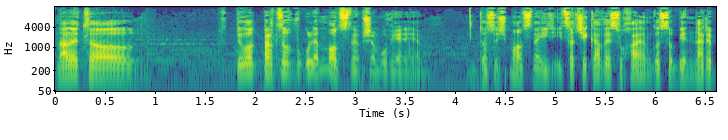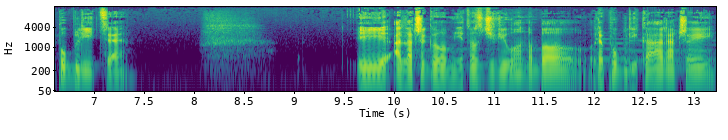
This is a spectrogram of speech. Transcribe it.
No ale to było bardzo w ogóle mocne przemówienie. Dosyć mocne. I, i co ciekawe, słuchałem go sobie na Republice i, a dlaczego mnie to zdziwiło? No bo Republika raczej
